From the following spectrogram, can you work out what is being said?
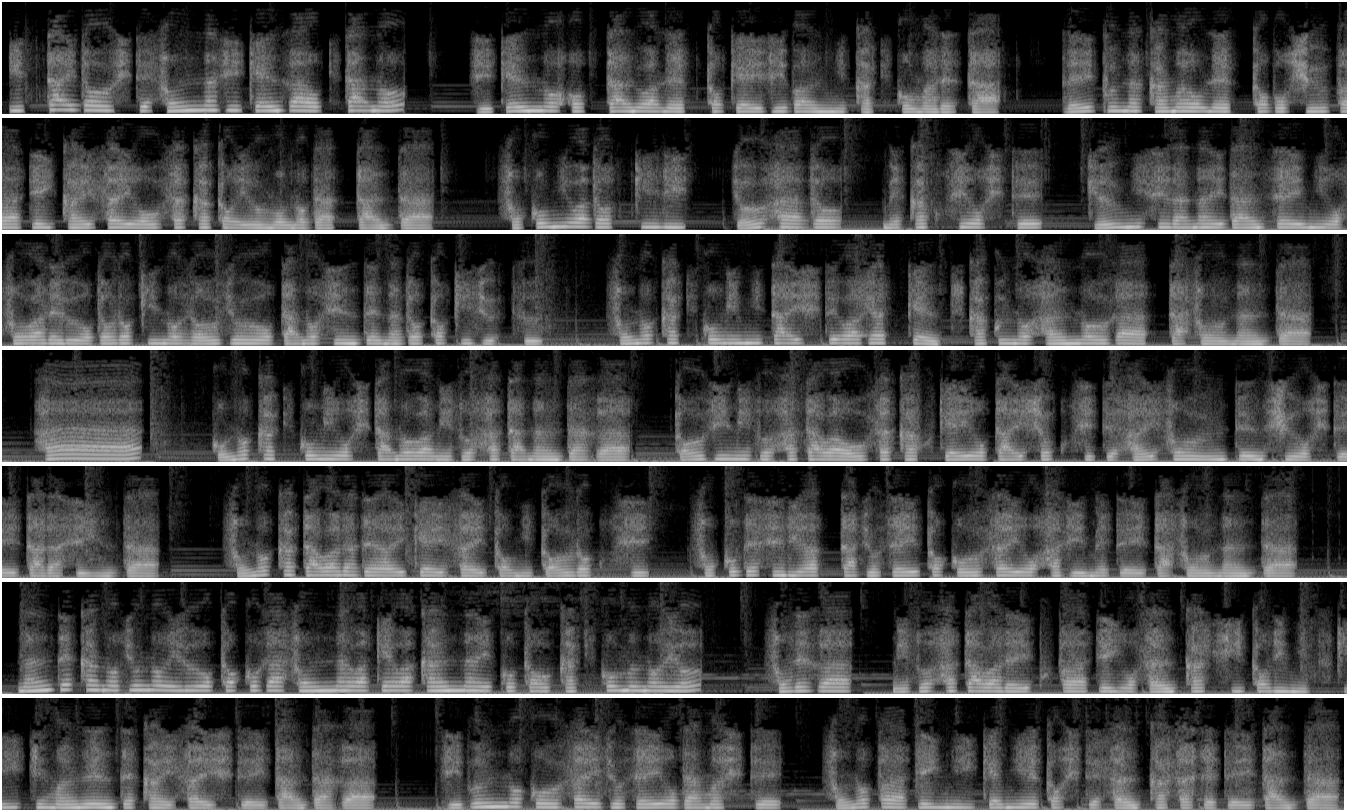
一体どうしてそんな事件が起きたの？事件の発端はネット掲示板に書き込まれた、レイプ仲間をネット募集パーティー開催大阪というものだったんだ。そこにはドッキリ、超ハード、目隠しをして、急に知らない男性に襲われる驚きの表情を楽しんでなどと記述。その書き込みに対しては100件近くの反応があったそうなんだ。はぁこの書き込みをしたのは水畑なんだが、当時水畑は大阪府警を退職して配送運転手をしていたらしいんだ。その傍らで愛系サイトに登録し、そこで知り合った女性と交際を始めていたそうなんだ。なんで彼女のいる男がそんなわけわかんないことを書き込むのよ？それが、水畑はレイプパーティーを参加費一人につき1万円で開催していたんだが、自分の交際女性を騙して、そのパーティーに生贄として参加させていたんだ。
